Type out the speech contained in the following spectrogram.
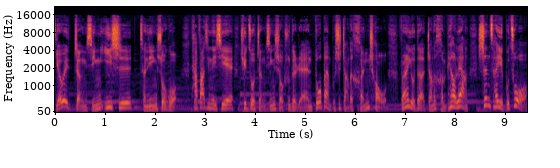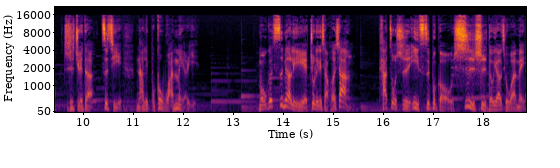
有一位整形医师曾经说过，他发现那些去做整形手术的人，多半不是长得很丑，反而有的长得很漂亮，身材也不错，只是觉得自己哪里不够完美而已。某个寺庙里住了一个小和尚，他做事一丝不苟，事事都要求完美。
